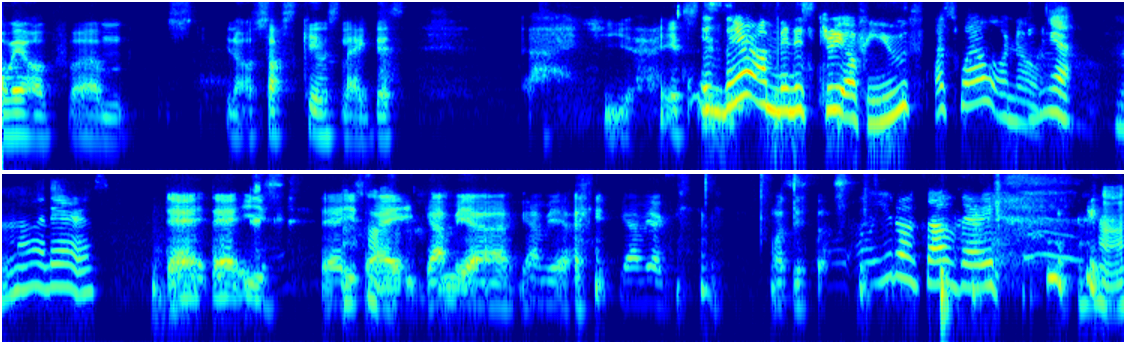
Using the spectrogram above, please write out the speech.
aware of um, you know soft skills like this yeah, it's is there a ministry of youth as well or no yeah no there is there there is there is why Gambia Gambia Gambia my sister. Oh, you don't sound very. yeah.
